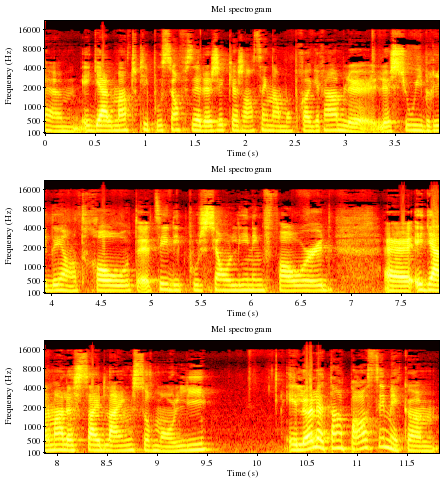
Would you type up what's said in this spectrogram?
Euh, également, toutes les positions physiologiques que j'enseigne dans mon programme, le, le chiot hybridé, entre autres, tu sais, des positions leaning forward. Euh, également, le sideline sur mon lit. Et là, le temps passait, mais comme,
